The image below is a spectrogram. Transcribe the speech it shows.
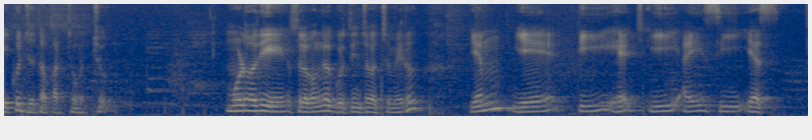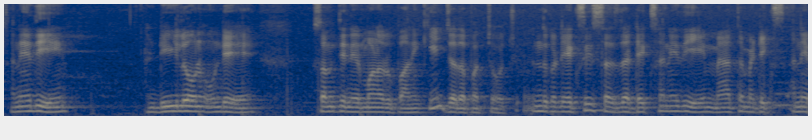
ఏకు జతపరచవచ్చు. మూడవది సులభంగా గుర్తించవచ్చు మీరు. ఎంఏటిహెచ్ఈఐసిఎస్ అనేది డీలో ఉండే సమితి నిర్మాణ రూపానికి జతపరచవచ్చు. ఎందుకంటే X is such that X అనేది మ్యాథమెటిక్స్ అనే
